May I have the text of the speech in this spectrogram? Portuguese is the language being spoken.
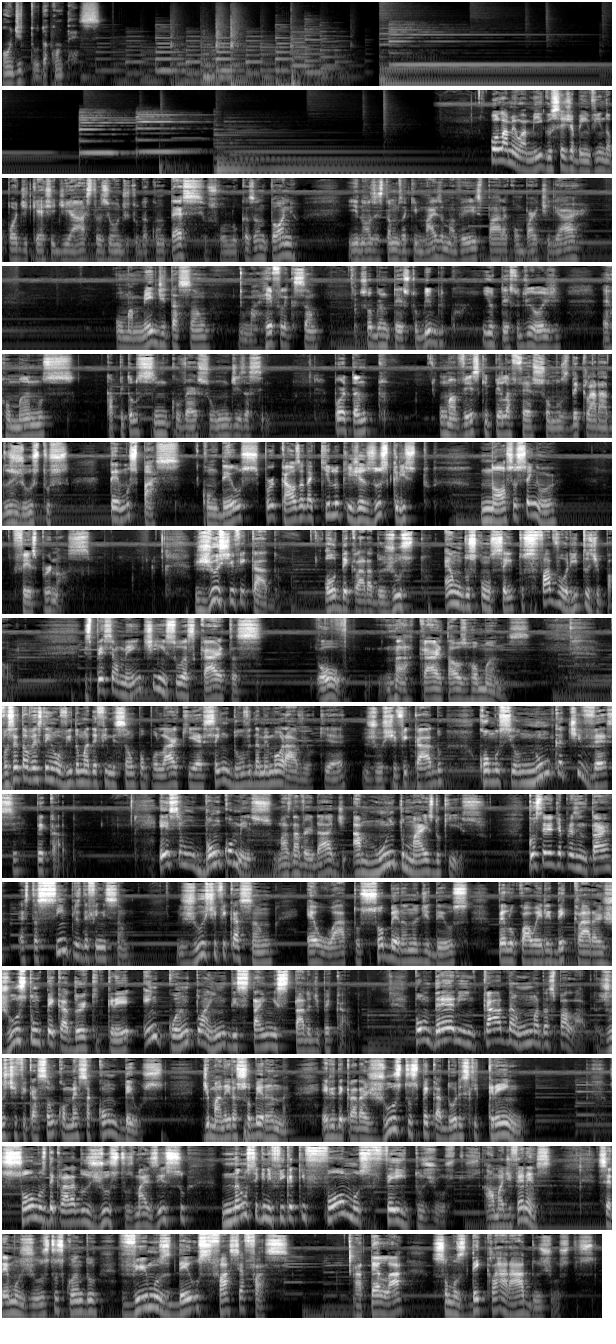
onde tudo acontece. Olá, meu amigo, seja bem-vindo ao podcast de Astas, onde tudo acontece. Eu sou o Lucas Antônio e nós estamos aqui mais uma vez para compartilhar uma meditação, uma reflexão sobre um texto bíblico. E o texto de hoje é Romanos, capítulo 5, verso 1 diz assim: Portanto, uma vez que pela fé somos declarados justos, temos paz com Deus por causa daquilo que Jesus Cristo nosso Senhor fez por nós. Justificado ou declarado justo é um dos conceitos favoritos de Paulo, especialmente em suas cartas ou na carta aos Romanos. Você talvez tenha ouvido uma definição popular que é sem dúvida memorável, que é justificado como se eu nunca tivesse pecado. Esse é um bom começo, mas na verdade há muito mais do que isso. Gostaria de apresentar esta simples definição: justificação é o ato soberano de Deus pelo qual ele declara justo um pecador que crê enquanto ainda está em estado de pecado. Pondere em cada uma das palavras. Justificação começa com Deus, de maneira soberana. Ele declara justos pecadores que creem somos declarados justos, mas isso não significa que fomos feitos justos. Há uma diferença. Seremos justos quando virmos Deus face a face. Até lá, somos declarados justos.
